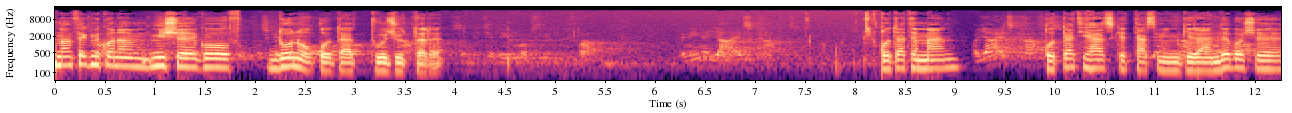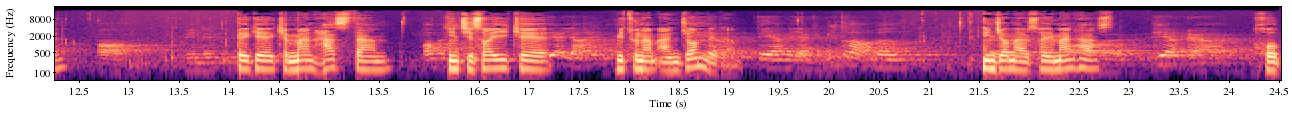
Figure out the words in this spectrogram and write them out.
من فکر می‌کنم میشه گفت دو نوع قدرت وجود داره. قدرت من قدرتی هست که تصمیم گیرنده باشه بگه که من هستم این چیزهایی که می‌تونم انجام بدم. اینجا مرزهای من هست. خب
